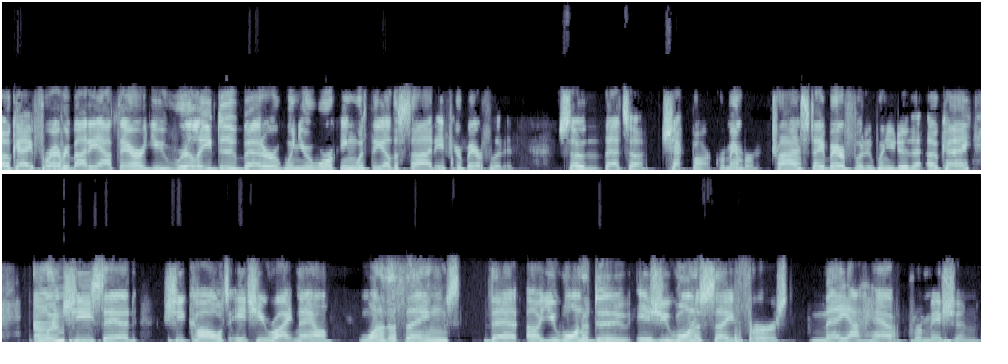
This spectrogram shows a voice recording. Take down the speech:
Okay, for everybody out there, you really do better when you're working with the other side if you're barefooted. So that's a check mark. Remember, try and stay barefooted when you do that, okay? And when she said she calls Itchy right now, one of the things that uh, you want to do is you want to say first, may I have permission,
